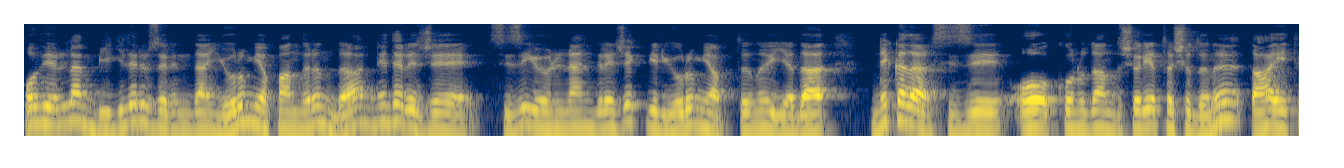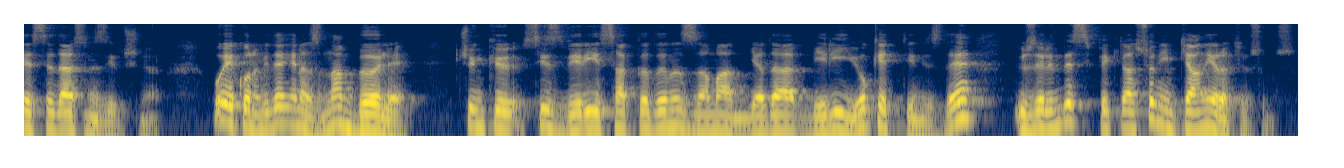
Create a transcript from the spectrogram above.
o verilen bilgiler üzerinden yorum yapanların da ne derece sizi yönlendirecek bir yorum yaptığını ya da ne kadar sizi o konudan dışarıya taşıdığını daha iyi test edersiniz diye düşünüyorum. Bu ekonomide en azından böyle. Çünkü siz veriyi sakladığınız zaman ya da veriyi yok ettiğinizde üzerinde spekülasyon imkanı yaratıyorsunuz.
